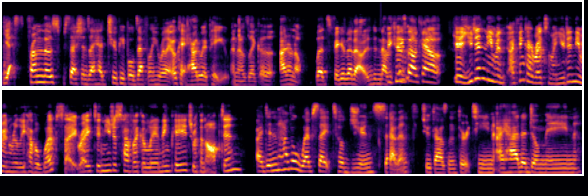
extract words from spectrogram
Yes. From those sessions I had two people definitely who were like, "Okay, how do I pay you?" And I was like, uh, "I don't know. Let's figure that out." I didn't have because, a PayPal account. Yeah, you didn't even I think I read something. You didn't even really have a website, right? Didn't you just have like a landing page with an opt-in? I didn't have a website till June 7th, 2013. I had a domain.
